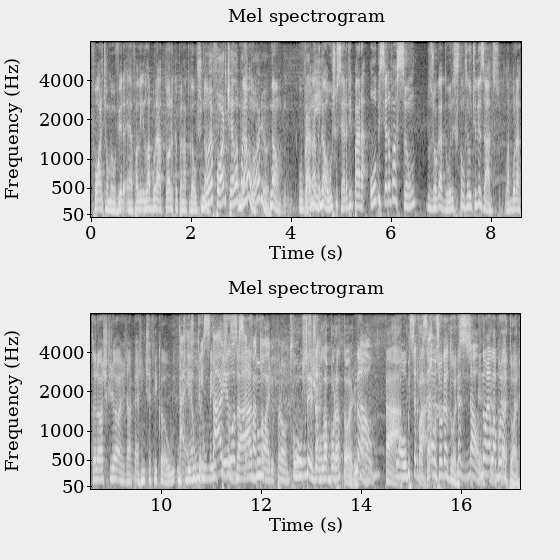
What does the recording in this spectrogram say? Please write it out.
forte, ao meu ver. Eu falei laboratório Campeonato Gaúcho. Não, Não é forte, é laboratório. Não, não. O Pra Campeonato mim. Gaúcho serve para observação dos jogadores que estão sendo utilizados. Laboratório, eu acho que já, já- a gente já fica. Tá, utiliza é um termo meio estágio pesado. observatório, pronto. Ou Um seja, está- um laboratório. Não. Ah, com a observação para. aos jogadores. Não. Não é laboratório.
